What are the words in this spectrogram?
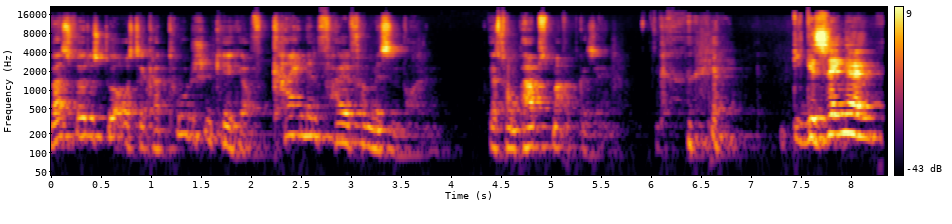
was würdest du aus der katholischen Kirche auf keinen Fall vermissen wollen? Jetzt vom Papst mal abgesehen. Die Gesänge,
